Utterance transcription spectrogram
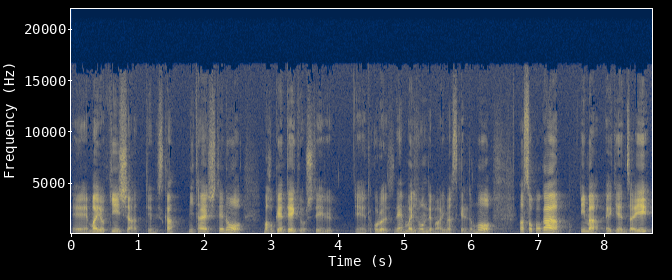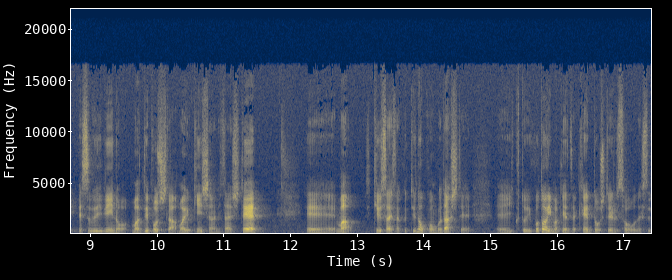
えーまあ、預金者っていうんですか？に対しての、保険提供をしているところですね、まあ、日本でもありますけれども、まあ、そこが今現在 SVB の、デポジター、まあ、預金者に対して、えーまあ、救済策っていうのを今後出していくということを今現在検討しているそうです。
